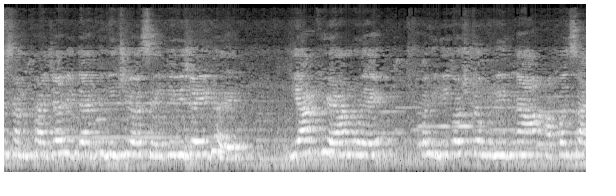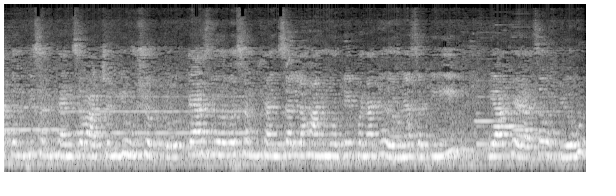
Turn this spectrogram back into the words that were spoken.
संख्या ज्या विद्यार्थिनीची असेल ती विजयी ठरेल. या खेळामुळे पहिली गोष्ट मुलींना आपण सातंकी संख्यांचं वाचन घेऊ शकतो त्याचबरोबर संख्यांचा लहान मोठेपणा ठरवण्यासाठी या खेळाचा उपयोग होतो.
